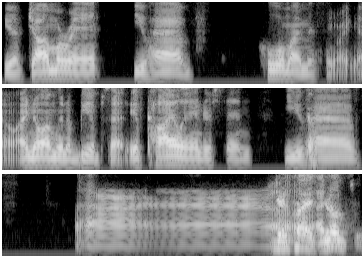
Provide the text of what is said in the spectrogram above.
you have Ja Morant, you have who am I missing right now? I know I'm going to be upset. If Kyle Anderson, you have. Uh, yeah, Tyus I Jones. know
